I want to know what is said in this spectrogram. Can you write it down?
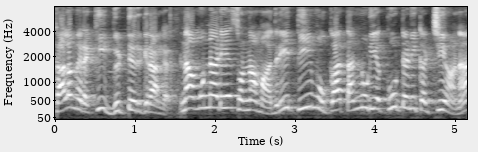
களமிறக்கி விட்டு இருக்கிறாங்க நான் முன்னாடியே சொன்ன மாதிரி திமுக தன்னுடைய கூட்டணி கட்சியான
